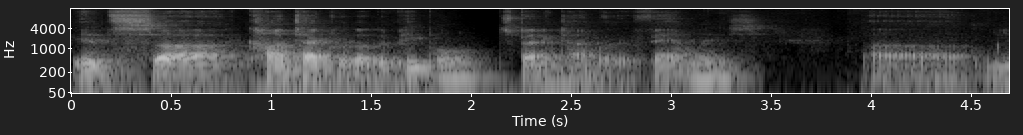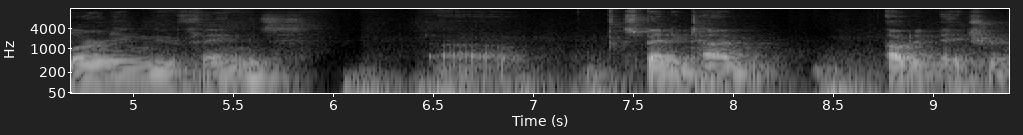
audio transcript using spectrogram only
It's uh, contact with other people, spending time with their families, uh, learning new things, uh, spending time out in nature,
